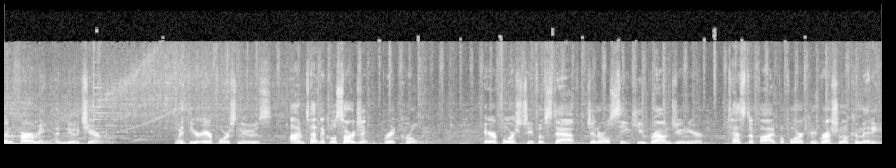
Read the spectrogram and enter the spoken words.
confirming a new chairman. With your Air Force news, I'm Technical Sergeant Britt Crowley. Air Force Chief of Staff General C.Q. Brown Jr. testified before a congressional committee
